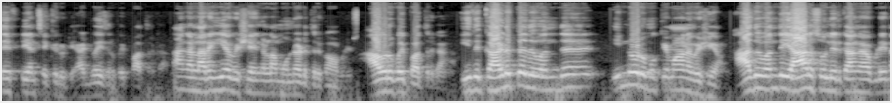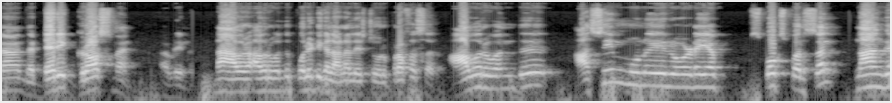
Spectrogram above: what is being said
சேஃப்டி அண்ட் செக்யூரிட்டி அட்வைசர் போய் பார்த்துருக்காங்க. நாங்கள் நிறைய விஷயங்கள்லாம் முன்னெடுத்திருக்கோம் அப்படின்னு அவரு போய் பார்த்துருக்காங்க. இதுக்கு அடுத்தது வந்து இன்னொரு முக்கியமான விஷயம். அது வந்து யார் சொல்லியிருக்காங்க அப்படின்னா இந்த டெரிக் கிராஸ்மேன் அப்படின்னு. நான் அவர் அவர் வந்து பொலிட்டிக்கல் அனலிஸ்ட் ஒரு ப்ரொஃபசர் அவர் வந்து அசிம் முனீரோடைய ஸ்போக்ஸ் பர்சன் நாங்க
